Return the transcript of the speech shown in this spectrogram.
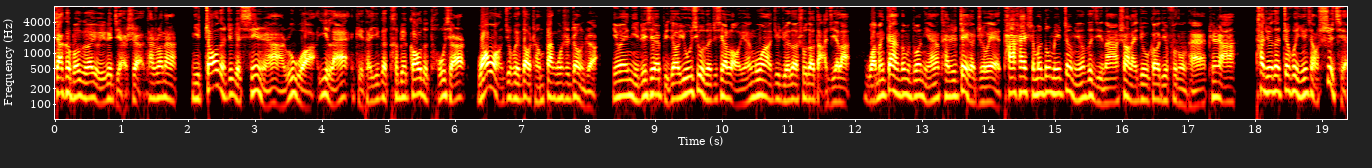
扎克伯格有一个解释，他说呢。你招的这个新人啊，如果一来给他一个特别高的头衔，往往就会造成办公室政治。因为你这些比较优秀的这些老员工啊，就觉得受到打击了。我们干这么多年才是这个职位，他还什么都没证明自己呢，上来就高级副总裁，凭啥？他觉得这会影响士气，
